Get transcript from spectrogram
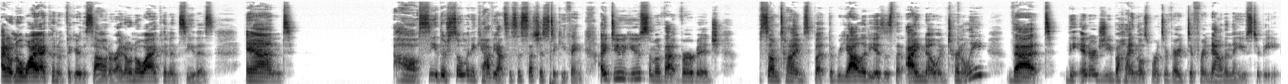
I don't know why I couldn't figure this out or I don't know why I couldn't see this. And oh, see, there's so many caveats. This is such a sticky thing. I do use some of that verbiage sometimes, but the reality is is that I know internally that the energy behind those words are very different now than they used to be.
